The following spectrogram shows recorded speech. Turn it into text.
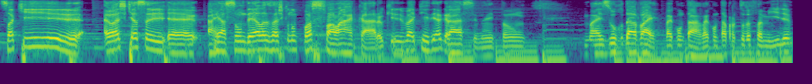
Só que eu acho que essa é, a reação delas acho que eu não posso falar, cara, o que vai perder a graça, né? Então, mas o Rudá vai, vai contar, vai contar pra toda a família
